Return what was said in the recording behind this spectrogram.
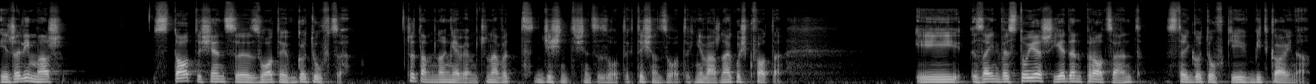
Jeżeli masz 100 tysięcy złotych w gotówce, czy tam, no nie wiem, czy nawet 10 tysięcy złotych, 1000 złotych, nieważne, jakąś kwotę, i zainwestujesz 1% z tej gotówki w bitcoina,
